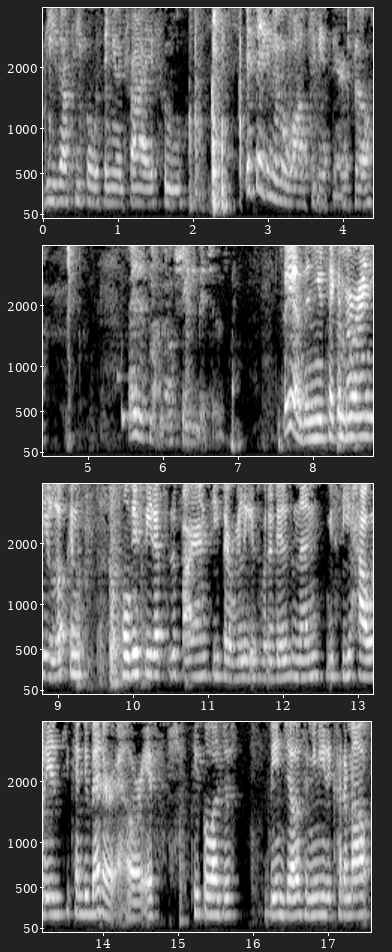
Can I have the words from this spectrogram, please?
these are people within your tribe who it's taking them a while to get there, so they're just not no shady bitches. So yeah, then you take a mirror and you look and hold your feet up to the fire and see if that really is what it is, and then you see how it is you can do better, or if people are just being jealous and you need to cut them out.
